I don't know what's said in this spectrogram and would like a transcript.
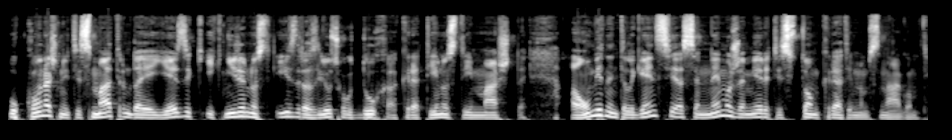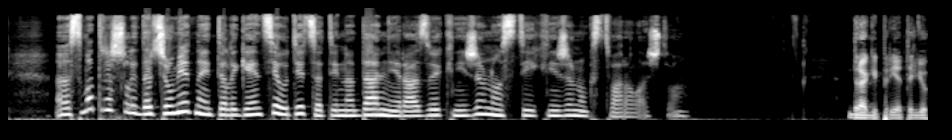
U konačnici smatram da je jezik i književnost izraz ljudskog duha, kreativnosti i mašte, a umjetna inteligencija se ne može mjeriti s tom kreativnom snagom. Smatraš li da će umjetna inteligencija utjecati na daljnji razvoj književnosti i književnog stvaralaštva? Dragi prijatelju,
